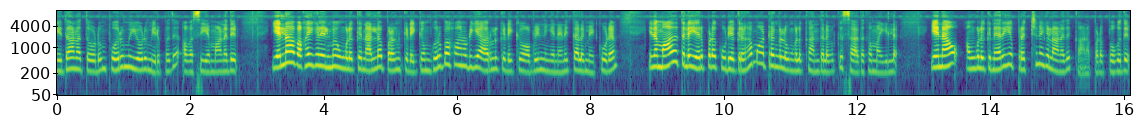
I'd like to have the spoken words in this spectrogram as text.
நிதானத்தோடும் பொறுமையோடும் இருப்பது அவசியமானது. எல்லா வகைகளிலுமே உங்களுக்கு நல்ல பலன் கிடைக்கும். குரு பகவானுடைய அருள் கிடைக்கும் அப்படின்னு நீங்கள் நினைத்தாலுமே கூட இந்த மாதத்தில் ஏற்படக்கூடிய கிரக மாற்றங்கள் உங்களுக்கு அந்தளவுக்கு சாதகமாக இல்லை. ஏன்னா உங்களுக்கு நிறைய பிரச்சனைகளானது காணப்பட போகுது.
